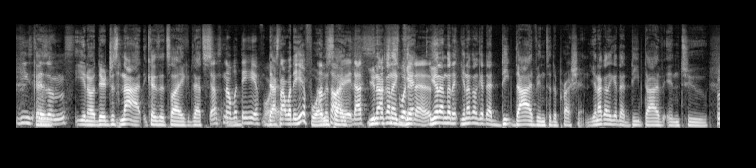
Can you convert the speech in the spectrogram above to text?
These isms. You know, they're just not because it's like that's That's not what they're here for. That's not what they're here for. I'm and it's sorry, like that's- you're not that's gonna just what it get is. you're not gonna you're not gonna get that deep dive into depression. You're not gonna get that deep dive into Hmm.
